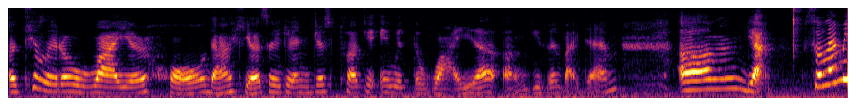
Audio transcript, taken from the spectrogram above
a cute little wire hole down here so you can just plug it in with the wire um given by them. Um yeah. So let me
